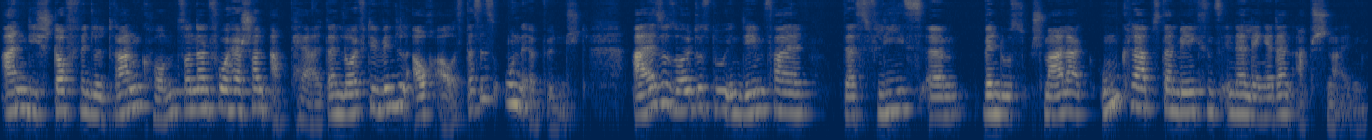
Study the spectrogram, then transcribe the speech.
an die Stoffwindel drankommt, sondern vorher schon abperlt. Dann läuft die Windel auch aus. Das ist unerwünscht. Also solltest du in dem Fall das Vlies, ähm, wenn du es schmaler umklappst, dann wenigstens in der Länge dann abschneiden.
